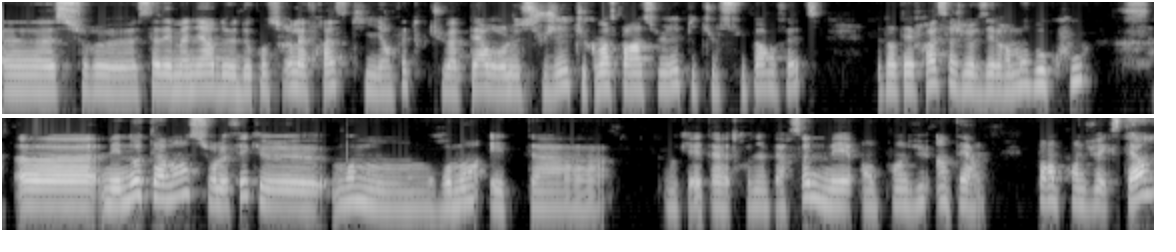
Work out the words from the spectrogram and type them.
Euh, sur euh, ça des manières de, de, construire la phrase qui en fait où tu vas perdre le sujet. Tu commences par un sujet puis tu le suis pas en fait. Dans tes phrases, ça je le faisais vraiment beaucoup, euh, mais notamment sur le fait que moi mon roman est à donc il est à la troisième personne, mais en point de vue interne, pas en point de vue externe.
